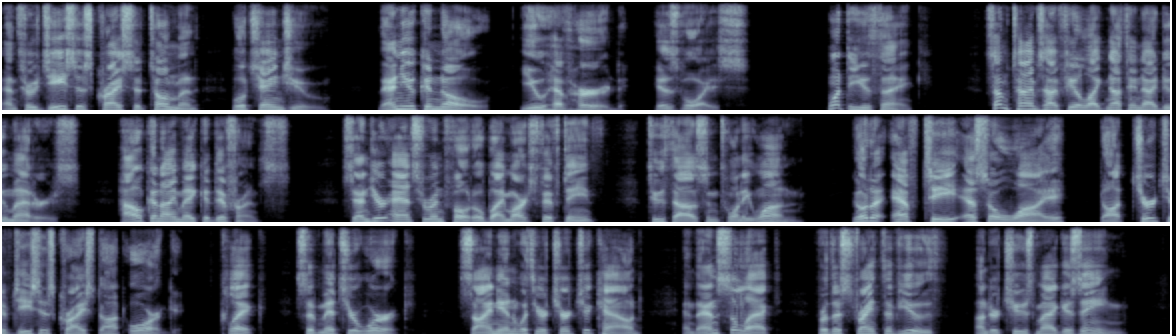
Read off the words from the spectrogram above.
and through Jesus Christ's atonement will change you. Then you can know you have heard His voice. What do you think? Sometimes I feel like nothing I do matters. How can I make a difference? Send your answer and photo by March 15th, 2021. Go to ftsoy.churchofjesuschrist.org. Click Submit Your Work. Sign in with your church account and then select For the Strength of Youth under Choose Magazine.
